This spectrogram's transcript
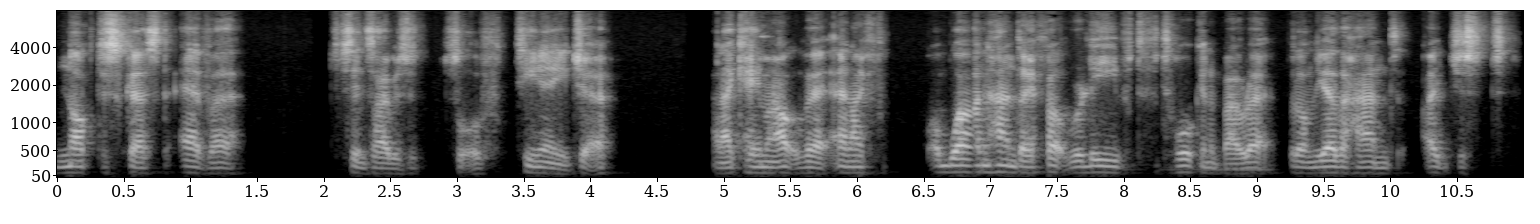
not discussed ever since I was a sort of teenager, and I came out of it, and I, on one hand, I felt relieved for talking about it, but on the other hand, I just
